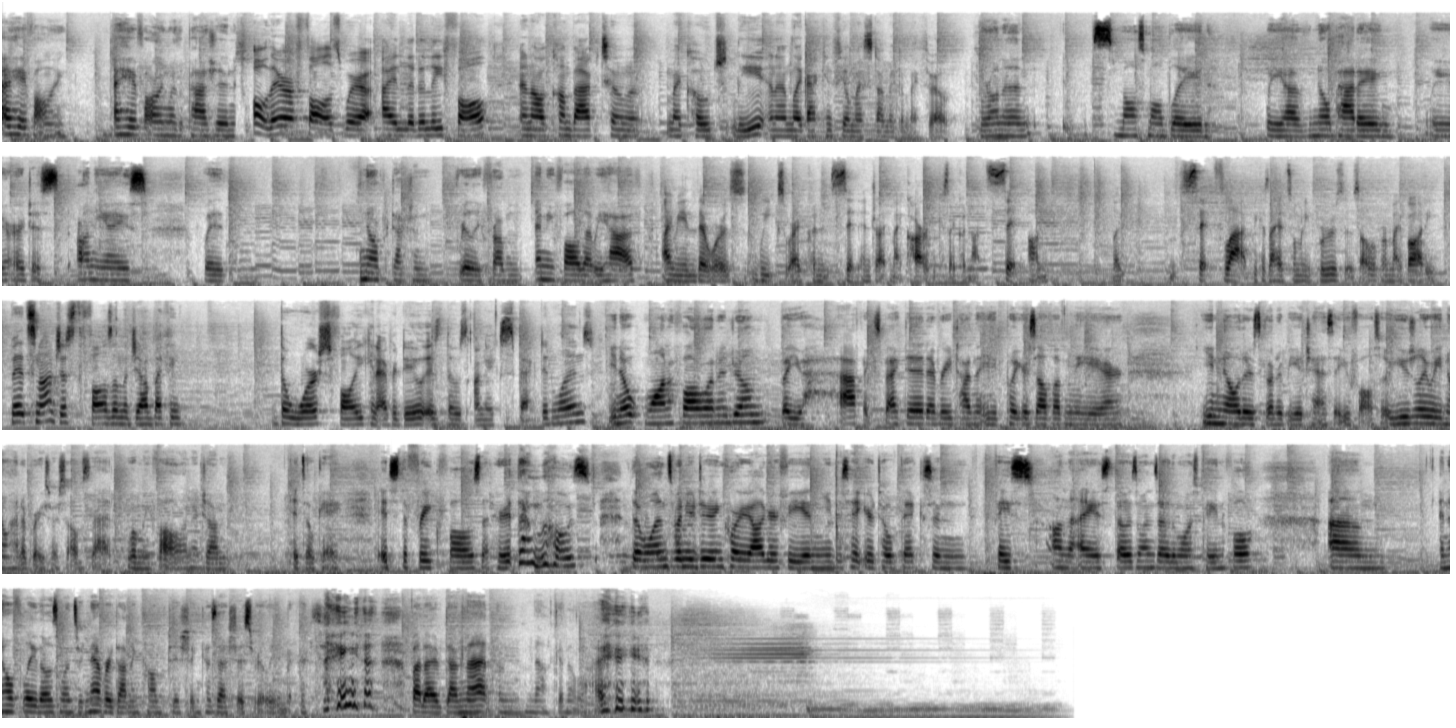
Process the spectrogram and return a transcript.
I hate falling. I hate falling with a passion. Oh, there are falls where I literally fall and I'll come back to my coach Lee and I'm like, I can feel my stomach and my throat. We're on a small, small blade. We have no padding. We are just on the ice with no protection really from any fall that we have. I mean, there was weeks where I couldn't sit and drive my car because I could not sit on, like, sit flat because I had so many bruises all over my body. But it's not just falls on the jump. I think the worst fall you can ever do is those unexpected ones. You don't want to fall on a jump, but you half expect it every time that you put yourself up in the air. You know there's going to be a chance that you fall. So usually we know how to brace ourselves that when we fall on a jump, it's okay. It's the freak falls that hurt the most. The ones when you're doing choreography and you just hit your toe picks and face on the ice, those ones are the most painful. Um, and hopefully those ones are never done in competition because that's just really embarrassing. but I've done that, I'm not gonna lie.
